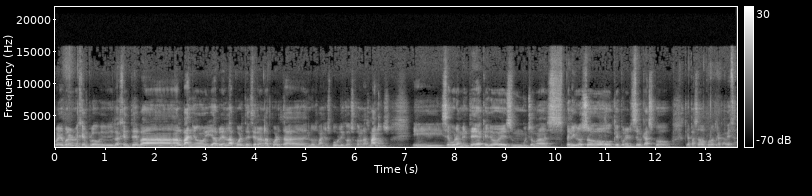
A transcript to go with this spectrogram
voy a poner un ejemplo, y la gente va al baño y abren la puerta y cierran la puerta en los baños públicos con las manos. Y seguramente aquello es mucho más peligroso que ponerse el casco que ha pasado por otra cabeza.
